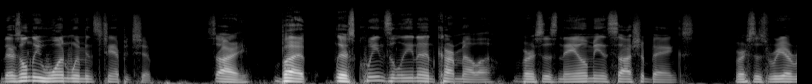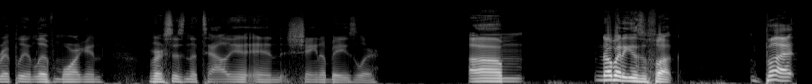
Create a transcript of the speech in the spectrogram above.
There's only one women's championship. Sorry, but there's Queen Zelina and Carmella versus Naomi and Sasha Banks versus Rhea Ripley and Liv Morgan versus Natalya and Shayna Baszler. Um, nobody gives a fuck. But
